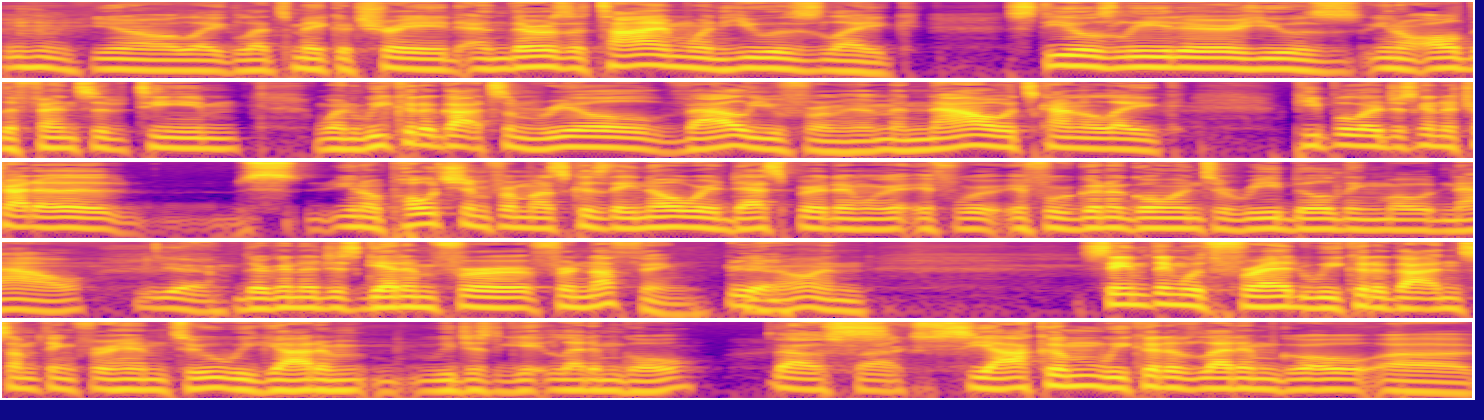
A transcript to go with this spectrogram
you know like let's make a trade. And there was a time when he was like steals leader, he was you know all defensive team when we could have got some real value from him, and now it's kind of like people are just gonna try to you know poach him from us because they know we're desperate and we're if we're if we're gonna go into rebuilding mode now, Yeah. they're gonna just get him for for nothing. You know, and same thing with Fred. We could have gotten something for him too. We got him. We just get, let him go. That was facts. Siakam, we could have let him go. Uh,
